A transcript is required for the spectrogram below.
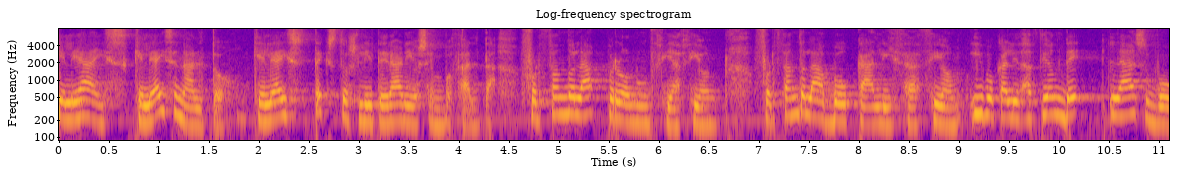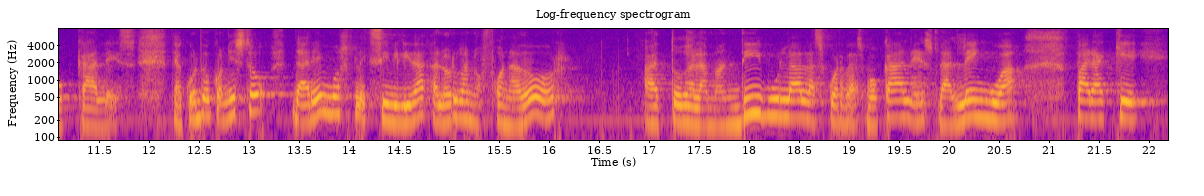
que leáis, que leáis en alto, que leáis textos literarios en voz alta, forzando la pronunciación, forzando la vocalización y vocalización de las vocales. De acuerdo con esto daremos flexibilidad al órgano fonador, a toda la mandíbula, las cuerdas vocales, la lengua, para que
